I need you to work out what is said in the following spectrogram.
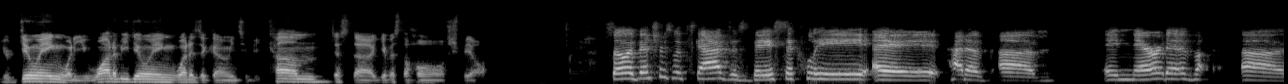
you're doing? What do you want to be doing? What is it going to become? Just uh, give us the whole spiel. So Adventures with Scaggs is basically a kind of um, a narrative, uh,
